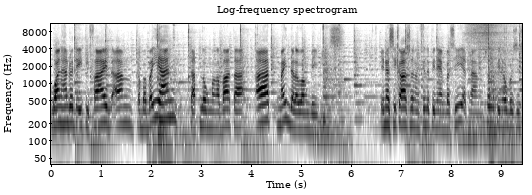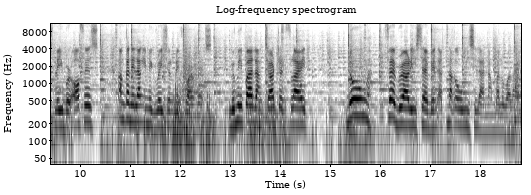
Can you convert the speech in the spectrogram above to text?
185 ang kababaihan, tatlong mga bata at may dalawang babies. Inasikaso ng Philippine Embassy at ng Philippine Overseas Labor Office ang kanilang immigration requirements. Lumipad ang chartered flight noong February 7 at nakauwi sila ng maluwalan.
